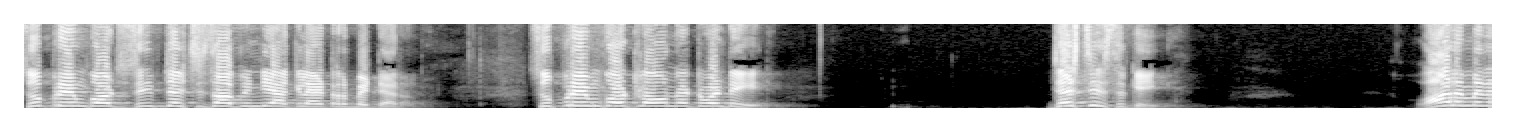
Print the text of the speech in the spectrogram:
supreme court chief justice of ఇండియాకి లెటర్ పెట్టారు. సుప్రీంకోర్టులో ఉన్నటువంటి జస్టిస్కి వాళ్ళ మీద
